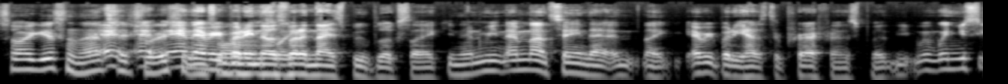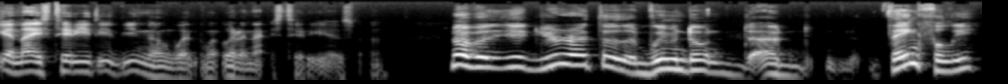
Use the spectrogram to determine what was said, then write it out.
So I guess in that situation, and, and everybody of those, knows what a nice boob looks like. You know what I mean? I'm not saying that like everybody has their preference, but when when you see a nice titty, dude, you know what what, what a nice titty is, man. No, but you- you're right though. That women don't. Uh, thankfully,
